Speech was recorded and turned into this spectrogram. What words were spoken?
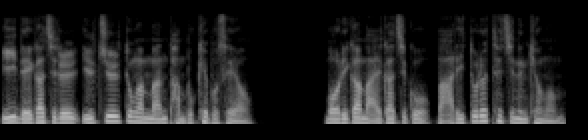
이 네 가지를 일주일 동안만 반복해보세요. 머리가 맑아지고 말이 또렷해지는 경험.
